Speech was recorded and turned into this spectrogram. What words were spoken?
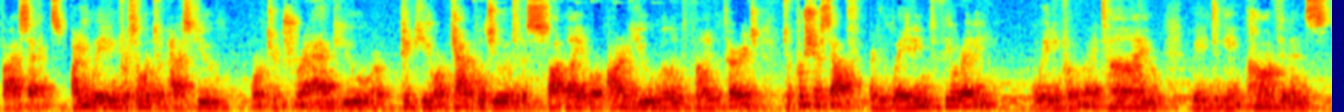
five seconds. Are you waiting for someone to ask you or to drag you or pick you or catapult you into the spotlight? Or are you willing to find the courage to push yourself? Are you waiting to feel ready? Waiting for the right time? Waiting to gain confidence?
